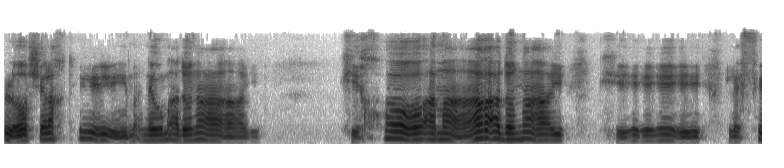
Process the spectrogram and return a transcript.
לא שלחתים נאום אדוני כי כה אמר אדוני כי לפי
